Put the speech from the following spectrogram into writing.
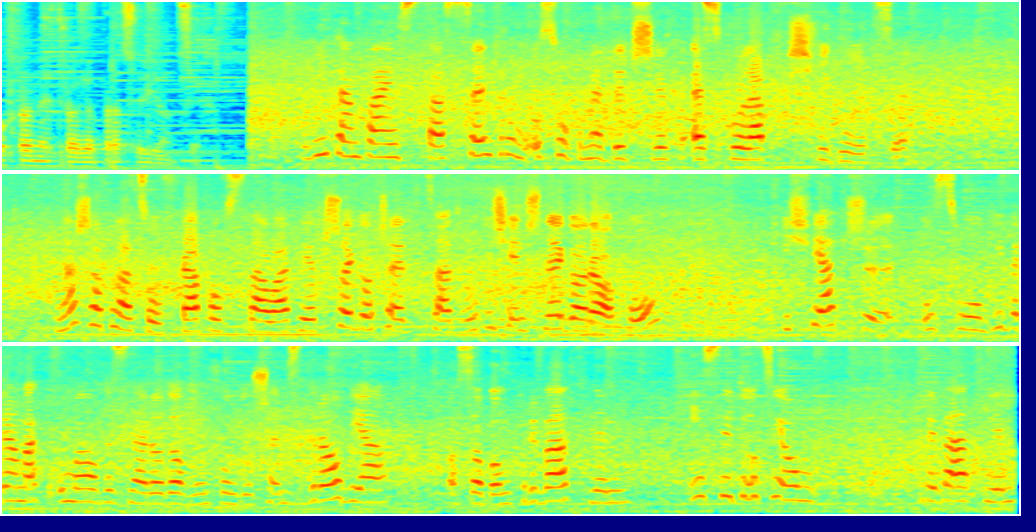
ochrony zdrowia pracujących. Witam Państwa z Centrum Usług Medycznych Eskulab w Świdnicy. Nasza placówka powstała 1 czerwca 2000 roku i świadczy usługi w ramach umowy z Narodowym Funduszem Zdrowia, osobom prywatnym, instytucjom prywatnym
